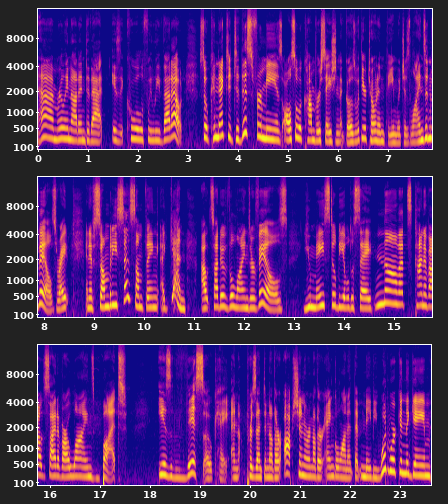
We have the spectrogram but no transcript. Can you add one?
ah, I'm really not into that. Is it cool if we leave that out? So, connected to this for me is also a conversation that goes with your tone and theme, which is lines and veils, right? And if somebody says something, again, outside of the lines or veils, you may still be able to say, no, that's kind of outside of our lines, but is this okay? And present another option or another angle on it that maybe would work in the game,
